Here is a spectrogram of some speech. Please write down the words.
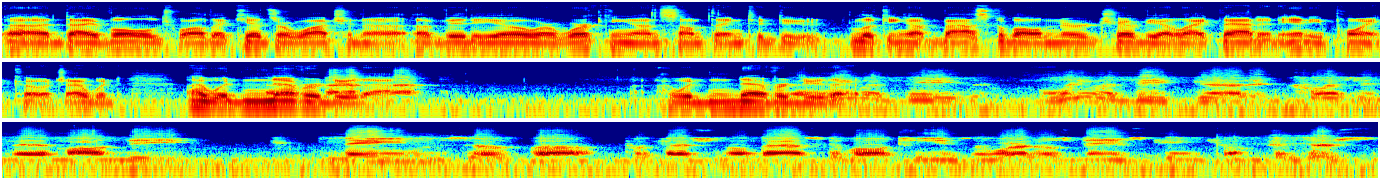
uh, divulge while the kids are watching a, a, video or working on something to do looking up basketball nerd trivia like that at any point, Coach. I would I would never do that. I would never do that we would be good at quizzing them on the names of uh, professional basketball teams and where those names came from because there's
